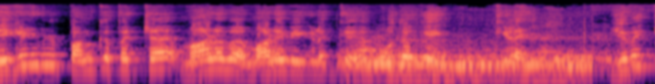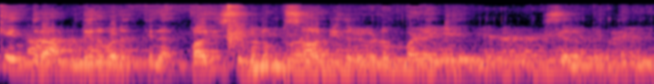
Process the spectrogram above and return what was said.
நிகழ்வில் பங்கு பெற்ற மாணவ மாணவிகளுக்கு உதகை கிளை யுவகேந்திரா நிறுவனத்தினர் பரிசுகளும் சான்றிதழ்களும் வழங்கி சிறப்பித்தனர்.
